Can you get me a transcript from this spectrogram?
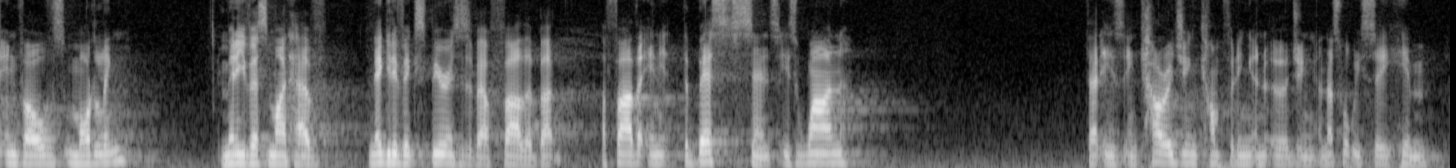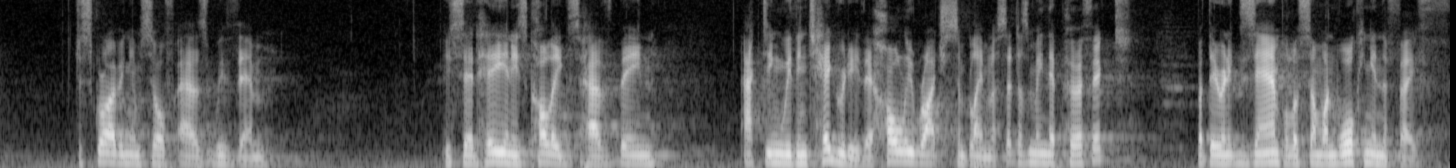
involves modelling. Many of us might have negative experiences of our father, but a father, in it, the best sense, is one that is encouraging, comforting, and urging. And that's what we see him describing himself as with them he said he and his colleagues have been acting with integrity. They're holy, righteous, and blameless. That doesn't mean they're perfect, but they're an example of someone walking in the faith,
